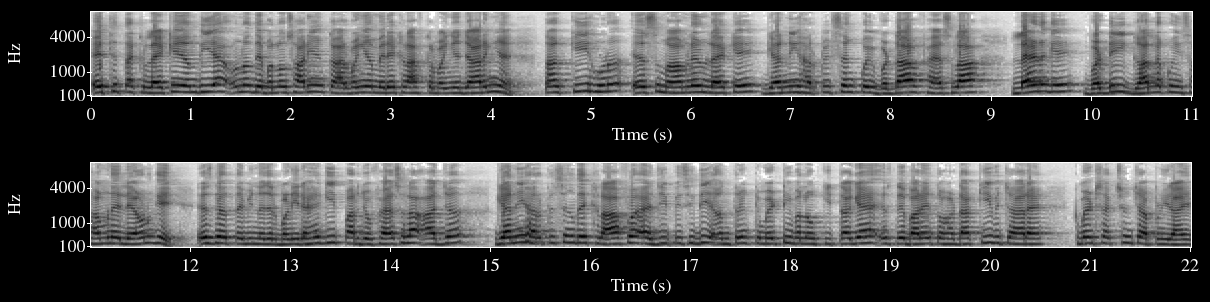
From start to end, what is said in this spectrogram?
ਇੱਥੇ ਤੱਕ ਲੈ ਕੇ ਆਂਦੀ ਹੈ, ਉਹਨਾਂ ਦੇ ਵੱਲੋਂ ਸਾਰੀਆਂ ਕਾਰਵਾਈਆਂ ਮੇਰੇ ਖਿਲਾਫ ਕਰਵਾਈਆਂ ਜਾ ਰਹੀਆਂ। ਤਾਂ ਕੀ ਹੁਣ ਇਸ ਮਾਮਲੇ ਨੂੰ ਲੈ ਕੇ ਗਿਆਨੀ ਹਰਪ੍ਰੀਤ ਸਿੰਘ ਕੋਈ ਵੱਡਾ ਫੈਸਲਾ ਲੈਣਗੇ ਵੱਡੀ ਗੱਲ ਕੋਈ ਸਾਹਮਣੇ ਲਿਆਉਣਗੇ ਇਸ ਦੇ ਉੱਤੇ ਵੀ ਨਜ਼ਰ ਬਣੀ ਰਹੇਗੀ ਪਰ ਜੋ ਫੈਸਲਾ ਅੱਜ ਗਿਆਨੀ ਹਰਪ੍ਰੀਤ ਸਿੰਘ ਦੇ ਖਿਲਾਫ ਐਜੀਪੀਸੀ ਦੀ ਅੰਤਰਿਮ ਕਮੇਟੀ ਵੱਲੋਂ ਕੀਤਾ ਗਿਆ ਹੈ, ਇਸ ਦੇ ਬਾਰੇ ਤੁਹਾਡਾ ਕੀ ਵਿਚਾਰ ਹੈ ਕਮੈਂਟ ਸੈਕਸ਼ਨ 'ਚ ਆਪਣੀ رائے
